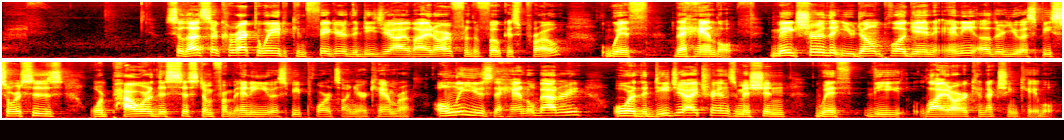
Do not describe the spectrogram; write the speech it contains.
So that's the correct way to configure the DJI LiDAR for the Focus Pro with the handle. Make sure that you don't plug in any other USB sources or power this system from any USB ports on your camera. Only use the handle battery or the DJI transmission with the LiDAR connection cable.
